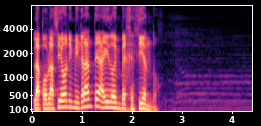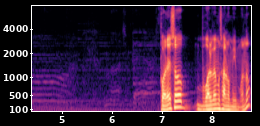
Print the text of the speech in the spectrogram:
La población inmigrante ha ido envejeciendo. Por eso volvemos a lo mismo, ¿no?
